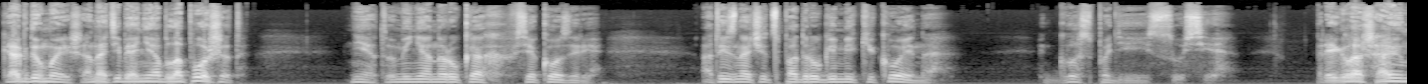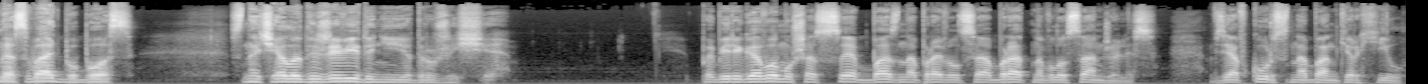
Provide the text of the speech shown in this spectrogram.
Как думаешь, она тебя не облапошит?» «Нет, у меня на руках все козыри. А ты, значит, с подругой Микки Коина?» «Господи Иисусе!» «Приглашаю на свадьбу, босс. Сначала доживи до нее, дружище». По береговому шоссе Баз направился обратно в Лос-Анджелес, взяв курс на Банкер-Хилл.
